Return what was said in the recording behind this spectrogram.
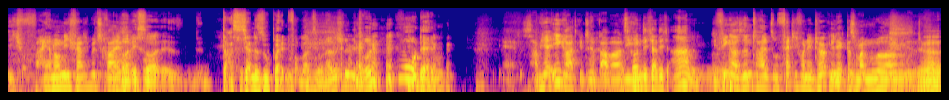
Ich war ja noch nicht fertig mit Schreiben. Und ich so, äh, das ist ja eine super Information. Also schrieb ich zurück, wo denn? Das habe ich ja eh gerade getippt, aber Das die, konnte ich ja nicht ahnen. die Finger sind halt so fettig von den Turkey Leg, dass man nur. Ja,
